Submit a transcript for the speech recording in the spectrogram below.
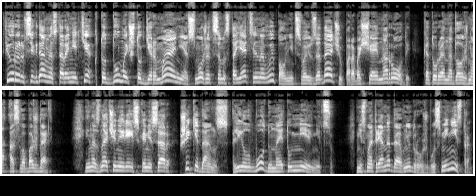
Фюрер всегда на стороне тех, кто думает, что Германия сможет самостоятельно выполнить свою задачу, порабощая народы, который она должна освобождать. И назначенный рейс-комиссар Шикиданс лил воду на эту мельницу, несмотря на давнюю дружбу с министром.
